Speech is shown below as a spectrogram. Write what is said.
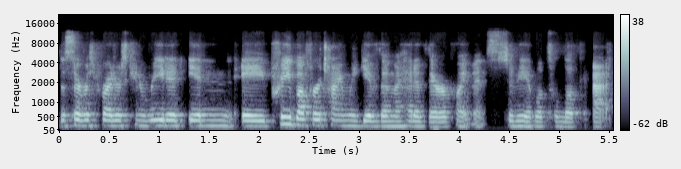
the service providers can read it in a pre-buffer time we give them ahead of their appointments to be able to look at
